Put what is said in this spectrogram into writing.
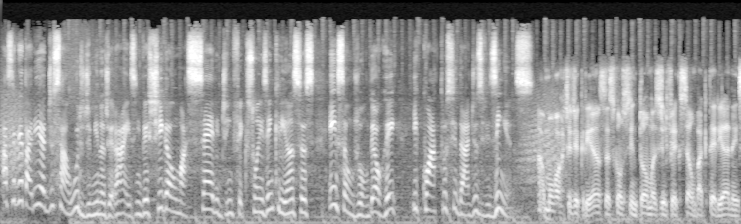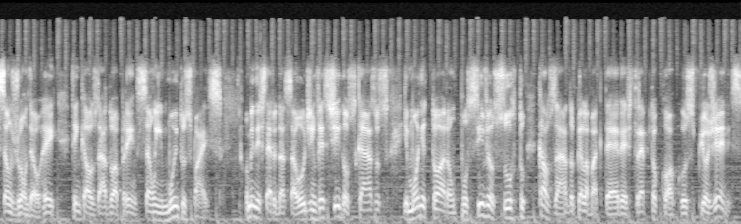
A Secretaria de Saúde de Minas Gerais investiga uma série de infecções em crianças em São João Del Rei e quatro cidades vizinhas. A morte de crianças com sintomas de infecção bacteriana em São João Del Rei tem causado apreensão em muitos pais. O Ministério da Saúde investiga os casos e monitora um possível surto causado pela bactéria Streptococcus pyogenes.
